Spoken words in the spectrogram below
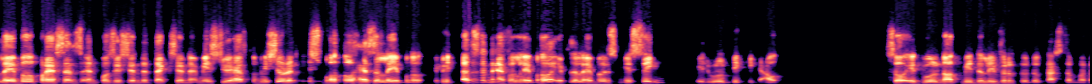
label presence and position detection. That means you have to be sure that each bottle has a label. If it doesn't have a label, if the label is missing, it will be kicked out. So it will not be delivered to the customer.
